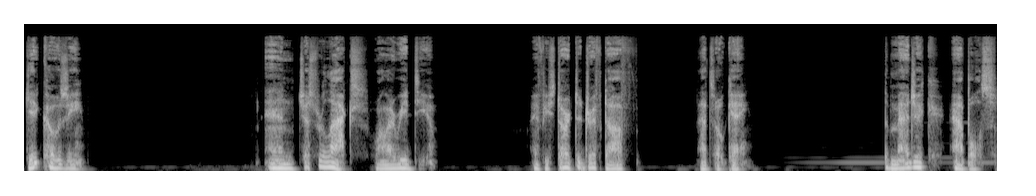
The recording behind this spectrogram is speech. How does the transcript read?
Get cozy. And just relax while I read to you. If you start to drift off, that's okay. The Magic Apples,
